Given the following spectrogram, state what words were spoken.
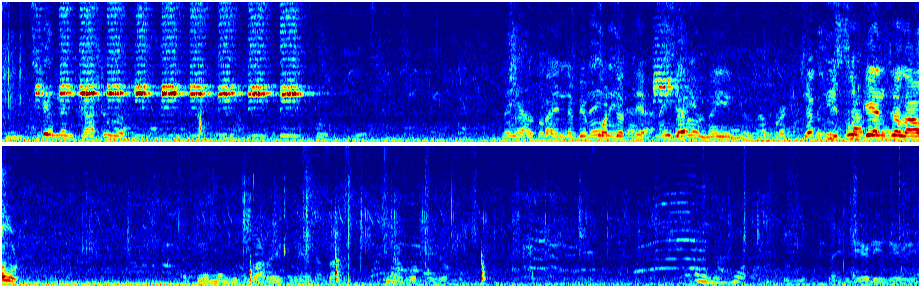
નહીં આ તો આવતો. લાઈન ને બે નહીં, પોચ જ નહીં થયા. નહીં ચાલો થાય. નહીં નહીં. કેન્સલ આઉટ એક મિનિટ હતા રેડી રેડી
